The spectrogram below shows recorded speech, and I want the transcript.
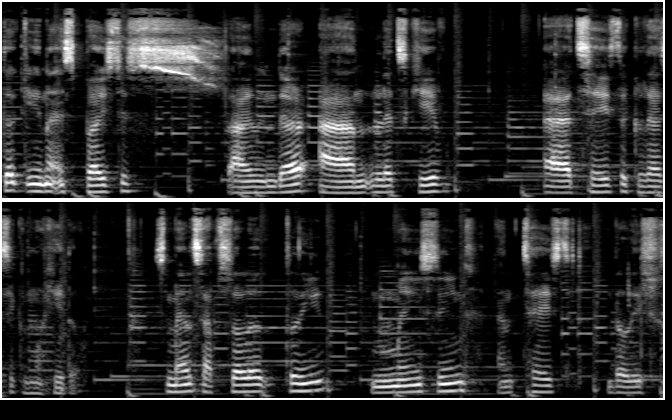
Tuck in a spicy cylinder and let's give a taste the classic mojito. Smells absolutely amazing and tastes delicious.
